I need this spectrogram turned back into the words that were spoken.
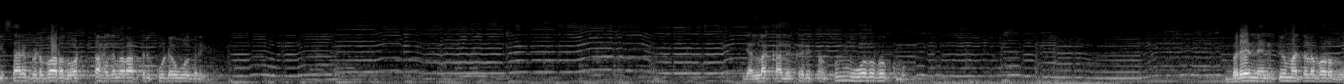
ಈ ಸಾರಿ ಬಿಡಬಾರದು, ಒಟ್ಟ ಹಗಲ ರಾತ್ರಿ ಕೂಡ ಓದ್ರಿ ಎಲ್ಲ ಕಾಲ ಕರಿತ ಸುಮ್ಮ ಓದಬೇಕು. ಬರೇ ನೆಗೆಟಿವ್ ಮಾತಾಡಬಾರದು.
